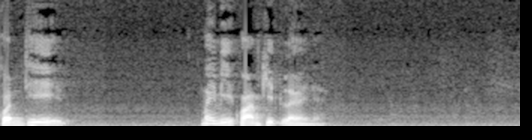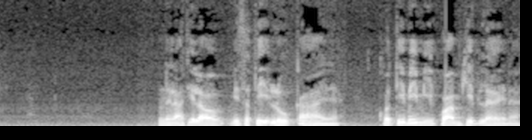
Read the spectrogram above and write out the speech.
คนที่ไม่มีความคิดเลยเนี่ยในขณะที่เรามีสติรู้กายเนี่ย คนที่ไม่มีความคิดเลยนะ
